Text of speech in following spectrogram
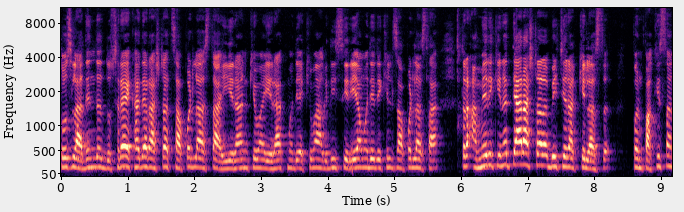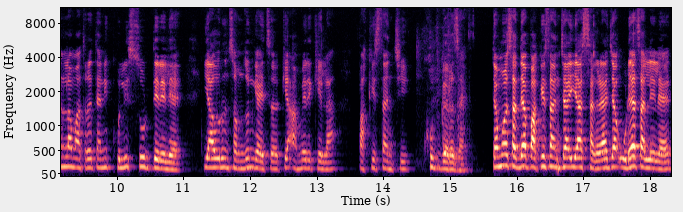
तोच लादेन जर दुसऱ्या एखाद्या राष्ट्रात सापडला असता इराण किंवा इराकमध्ये किंवा अगदी सिरियामध्ये देखील सापडला असता तर अमेरिकेनं त्या राष्ट्राला बेचिराग केलं असतं. पण पाकिस्तानला मात्र त्यांनी खुली सूट दिलेली आहे. यावरून समजून घ्यायचं की अमेरिकेला पाकिस्तानची खूप गरज आहे. त्यामुळे सध्या पाकिस्तानच्या या सगळ्या ज्या उड्या चाललेल्या आहेत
